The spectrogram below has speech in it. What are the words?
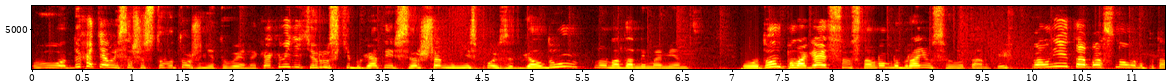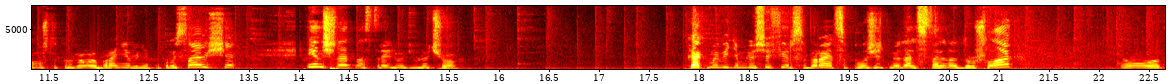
Вот, да хотя у ИСа-6 тоже нет УВНа. Как видите, русский богатырь совершенно не использует голду, ну, на данный момент. Вот, он полагается в основном на броню своего танка. И вполне это обосновано, потому что круговое бронирование потрясающее. И начинает настреливать в лючок. Как мы видим, Люцифер собирается получить медаль «Стальной друшлаг». Вот.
